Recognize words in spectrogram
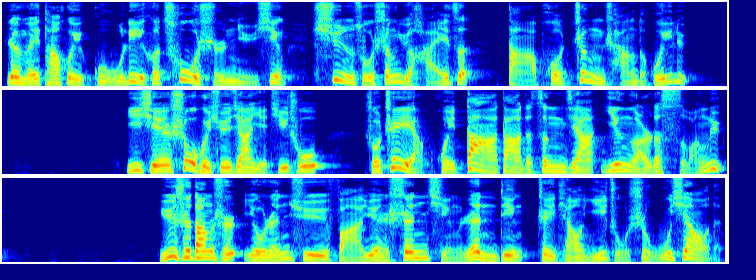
认为他会鼓励和促使女性迅速生育孩子，打破正常的规律。一些社会学家也提出说，这样会大大的增加婴儿的死亡率。于是，当时有人去法院申请认定这条遗嘱是无效的，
